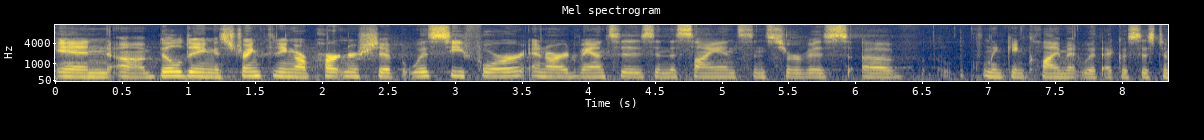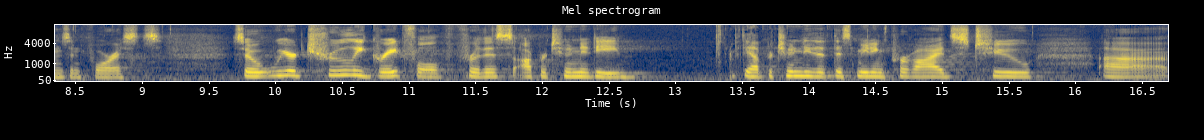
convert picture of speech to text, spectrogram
in uh, building and strengthening our partnership with CIFOR and our advances in the science and service of linking climate with ecosystems and forests. So we are truly grateful for this opportunity, the opportunity that this meeting provides to uh,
